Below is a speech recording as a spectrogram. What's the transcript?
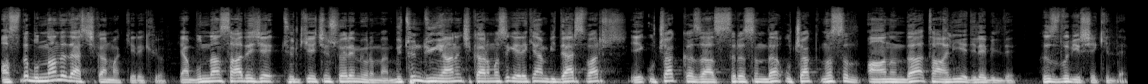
aslında bundan da ders çıkarmak gerekiyor. Yani bundan sadece Türkiye için söylemiyorum ben. Bütün dünyanın çıkarması gereken bir ders var. E, uçak kazası sırasında uçak nasıl anında tahliye edilebildi? Hızlı bir şekilde.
